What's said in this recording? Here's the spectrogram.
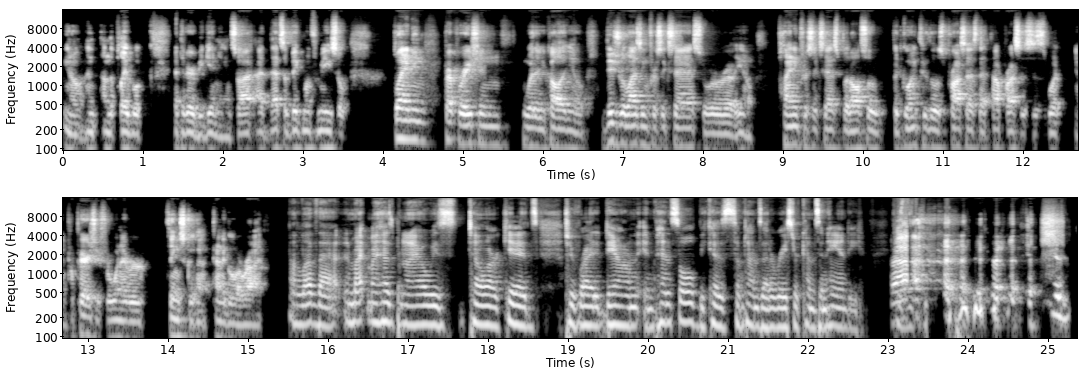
you know in, on the playbook at the very beginning and so I, I, that's a big one for me so planning preparation whether you call it you know visualizing for success or uh, you know planning for success but also but going through those process that thought process is what you know, prepares you for whenever things kind of go awry I love that. And my, my husband and I always tell our kids to write it down in pencil because sometimes that eraser comes in handy.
